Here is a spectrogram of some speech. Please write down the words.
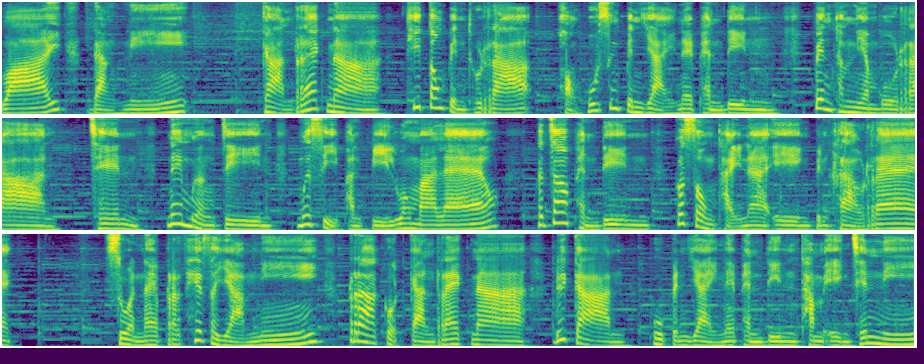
ไว้ ดังนี้ การแรกนาที่ต้องเป็นธุระของผู้ซึ่งเป็นใหญ่ในแผ่นดิน เป็นธรรมเนียมโบราณ เช่น ในเมืองจีนเมื่อ 4,000 ปีล่วงมาแล้ว พระเจ้าแผ่นดินก็ทรงไถนาเองเป็นคราวแรก ส่วนในประเทศสยามนี้ ปรากฏการแรกนา ด้วยการผู้เป็นใหญ่ในแผ่นดินทำเองเช่นนี้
